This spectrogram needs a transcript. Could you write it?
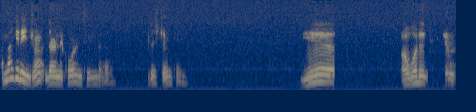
I'm not getting drunk during the quarantine though. Just drinking. Yeah. Or what it, it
